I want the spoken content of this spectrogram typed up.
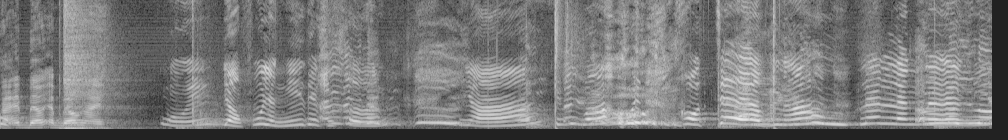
ไหนแอบแบลแอบแบลไงอุ้ยอย่าพูดอย่างนี้สิเขาเขินอย่าบ้าอุ๊ยเขาเจ็บนะ เล่นแรงๆอย่า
